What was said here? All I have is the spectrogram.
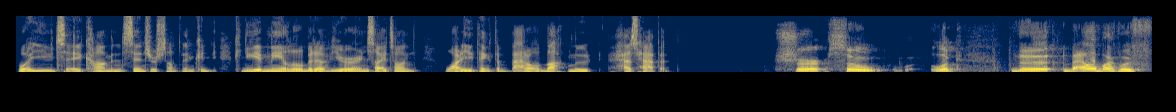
what you'd say common sense or something. Can can you give me a little bit of your insights on why do you think the Battle of Bakhmut has happened? Sure. So look, the Battle of Bakhmut,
